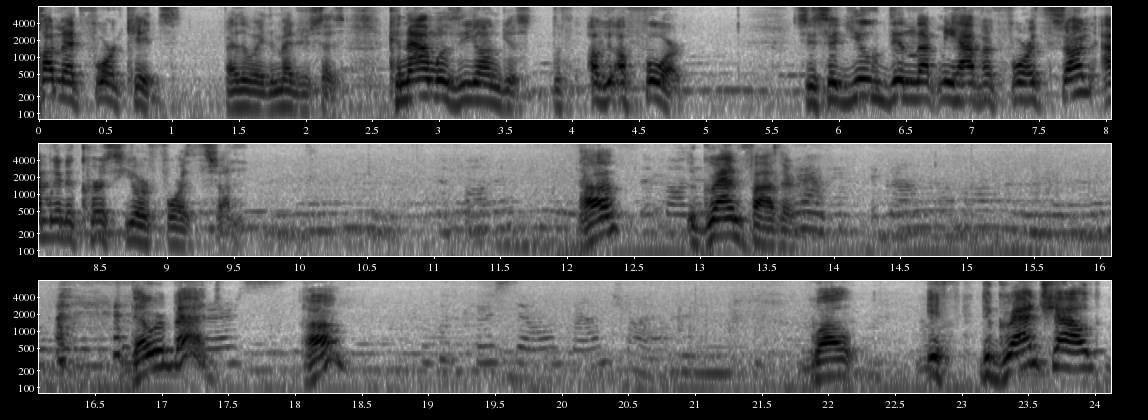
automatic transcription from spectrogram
Chum four kids. By the way, the Medrash says Canaan was the youngest of, of four. So he said, "You didn't let me have a fourth son. I'm going to curse your fourth son." The father? Huh? The father? The grandfather. Yeah. The grandfather? They were bad, Curse- huh? Who could curse their own grandchild? Well, if the grandchild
